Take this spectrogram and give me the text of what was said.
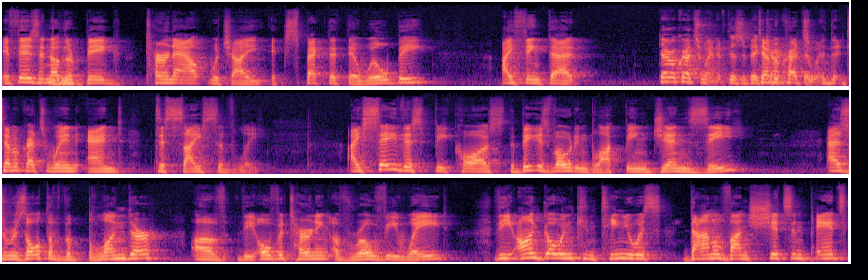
If there's another big turnout, which I expect that there will be, I think that Democrats win if there's a big Democrats turnout, win. the Democrats win and decisively. I say this because the biggest voting bloc being Gen Z, as a result of the blunder of the overturning of Roe v. Wade, the ongoing continuous Donald von Shits and Pants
